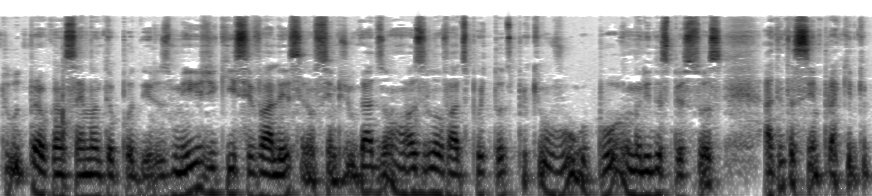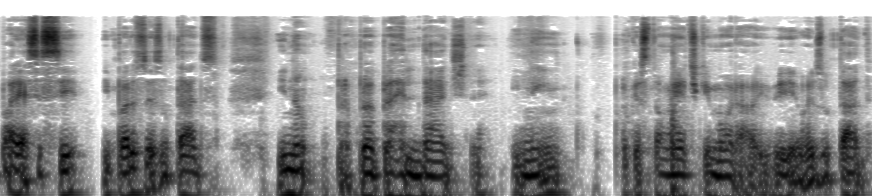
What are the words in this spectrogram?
tudo para alcançar e manter o poder. Os meios de que se valer serão sempre julgados honrosos e louvados por todos, porque o vulgo, o povo, a maioria das pessoas, atenta sempre para aquilo que parece ser e para os resultados, e não para a própria realidade, né? e nem para a questão ética e moral, e ver o resultado,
